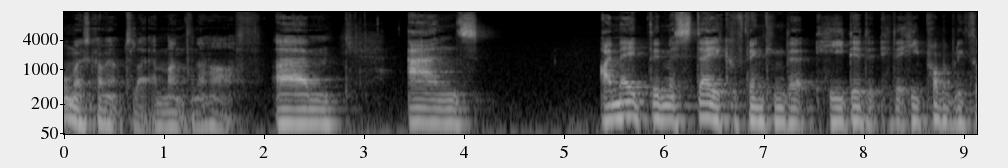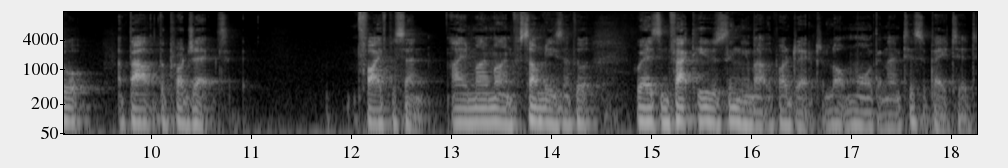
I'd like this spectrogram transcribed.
almost coming up to like a month and a half. Um, and I made the mistake of thinking that he did that he probably thought about the project five percent. I in my mind for some reason I thought, whereas in fact he was thinking about the project a lot more than anticipated.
